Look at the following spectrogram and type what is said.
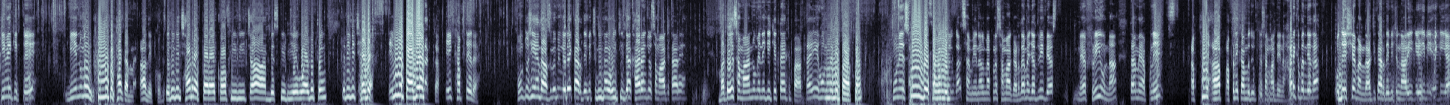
ਕਿਵੇਂ ਕੀਤੇ? ਵੀ ਇਹਨੂੰ ਮੈਂ ਕਿੰਨਾ ਇਕੱਠਾ ਕਰਨਾ ਆ ਦੇਖੋ, ਇਹਦੇ ਵਿੱਚ ਹਰ ਰੈਪਰ ਹੈ ਕਾਫੀ ਵੀ, ਚਾਹ ਬਿਸਕਿਟ ਇਹ ਉਹ ਐਵਰੀਥਿੰਗ ਇਹਦੇ ਵਿੱਚ ਹੈਗਾ। ਇਹਨੂੰ ਮੈਂ ਤਾਜ਼ਾ ਰੱਖਤਾ, ਇੱਕ ਹਫ਼ਤੇ ਦਾ ਹੁਣ ਤੁਸੀਂ ਇਹ ਦੱਸ ਲਓ ਵੀ ਮੇਰੇ ਘਰ ਦੇ ਵਿੱਚ ਵੀ ਮੈਂ ਉਹੀ ਚੀਜ਼ਾਂ ਖਾ ਰਿਹਾ ਜੋ ਸਮਾਜ ਖਾ ਰਿਹਾ। ਬਟ ਇਹ ਸਮਾਨ ਨੂੰ ਮੈਨੇ ਕੀ ਕੀਤਾ, ਇਹ ਚ ਪਾਤਾ। ਇਹ ਹੁਣ ਮੈंने ਪਾਤਾ। ਹੁਣ ਇਸ ਨੂੰ ਜੇ ਸਮਾਂ ਮਿਲੂਗਾ, ਸਮੇਂ ਨਾਲ ਮੈਂ ਆਪਣਾ ਸਮਾਂ ਕੱਢਦਾ। ਮੈਂ ਜਦ ਵੀ ਵਿਅਸਤ, ਮੈਂ ਫ੍ਰੀ ਹੁੰਨਾ, ਤਾਂ ਮੈਂ ਆਪਣੇ ਆਪਣੇ ਆਪ, ਆਪਣੇ ਕੰਮ ਦੇ ਉੱਤੇ ਸਮਾਂ ਦੇਣਾ। ਹਰ ਇੱਕ ਬੰਦੇ ਦਾ ਉਦੇਸ਼ ਬਣਦਾ ਅੱਜ ਘਰ ਦੇ ਵਿੱਚ ਨਾਰੀ ਜਿਹੜੀ ਵੀ ਹੈਗੀ ਹੈ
